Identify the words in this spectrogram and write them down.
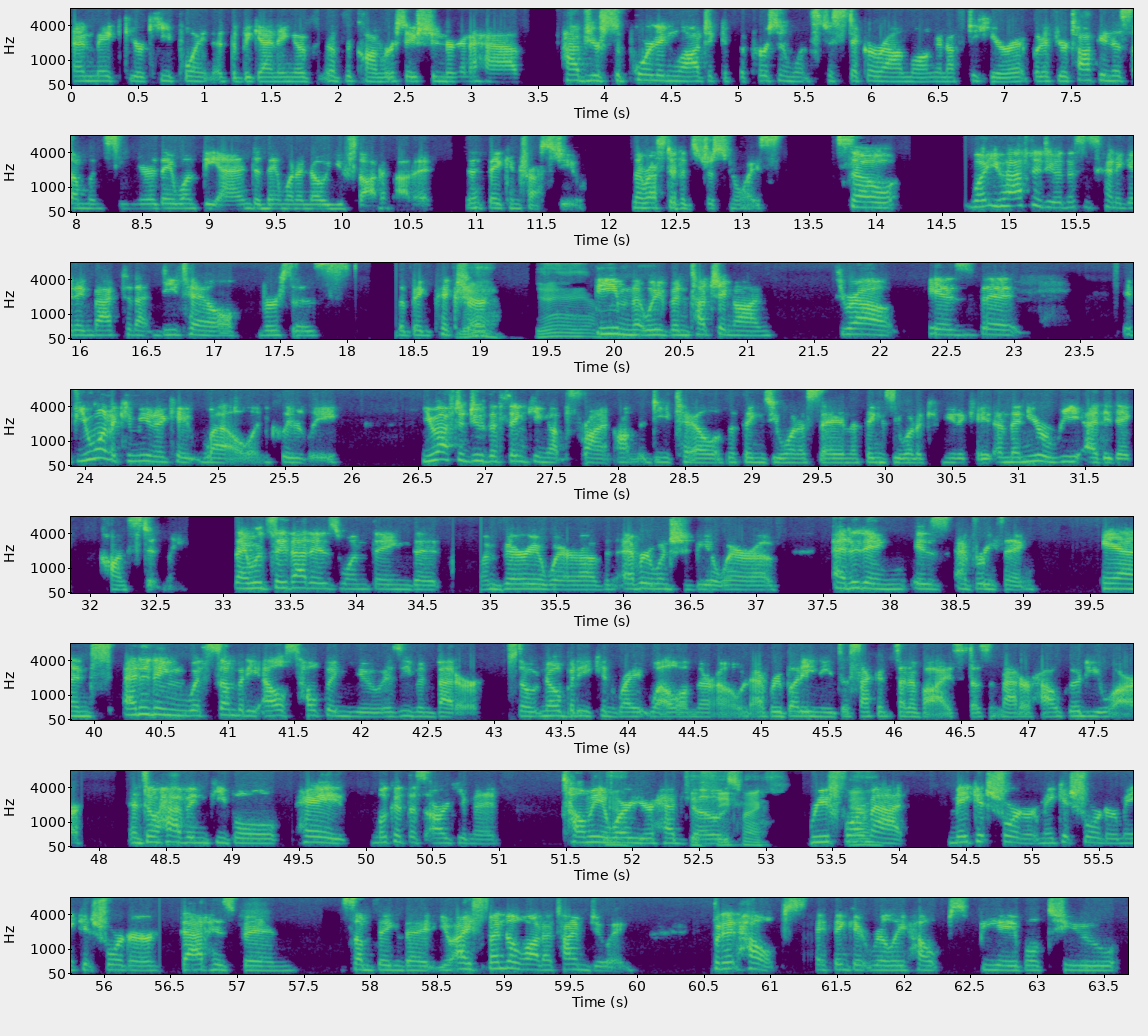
and make your key point at the beginning of, of the conversation you're going to have. Have your supporting logic if the person wants to stick around long enough to hear it. But if you're talking to someone senior they want the end and they want to know you've thought about it that they can trust you. The rest of it's just noise. So what you have to do and this is kind of getting back to that detail versus the big picture yeah yeah, yeah, theme that we've been touching on throughout is that if you want to communicate well and clearly, you have to do the thinking up front on the detail of the things you want to say and the things you want to communicate, and then you're re editing constantly. I would say that is one thing that I'm very aware of, and everyone should be aware of. Editing is everything. And editing with somebody else helping you is even better. So nobody can write well on their own. Everybody needs a second set of eyes. Doesn't matter how good you are. And so having people, hey, look at this argument, tell me yeah. where your head Just goes, reformat, yeah. make it shorter, make it shorter, make it shorter. That has been something that you know, I spend a lot of time doing, but it helps. I think it really helps be able to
